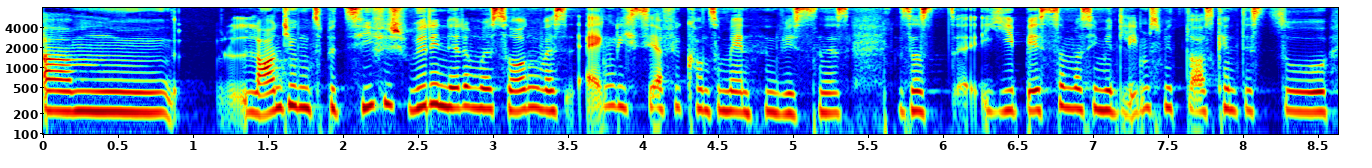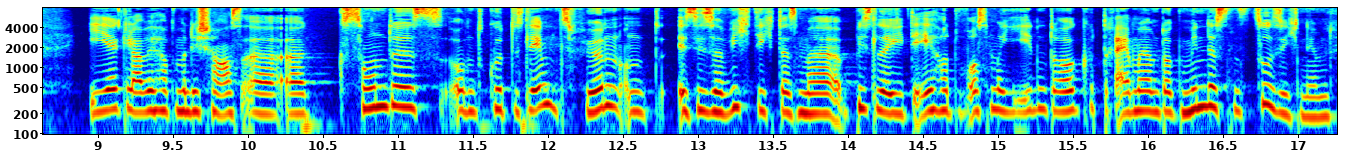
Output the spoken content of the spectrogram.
Ähm, landjugendspezifisch würde ich nicht einmal sagen, weil es eigentlich sehr viel Konsumentenwissen ist. Das heißt, je besser man sich mit Lebensmitteln auskennt, desto eher, glaube ich, hat man die Chance, ein, ein gesundes und gutes Leben zu führen. Und es ist auch wichtig, dass man ein bisschen eine Idee hat, was man jeden Tag, dreimal am Tag mindestens zu sich nimmt.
